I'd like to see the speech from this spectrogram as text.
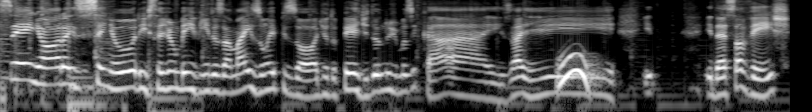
Senhoras e senhores, sejam bem-vindos a mais um episódio do Perdido nos Musicais. Aí! Uh! E, e dessa vez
